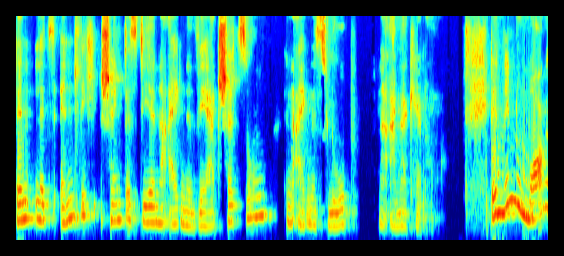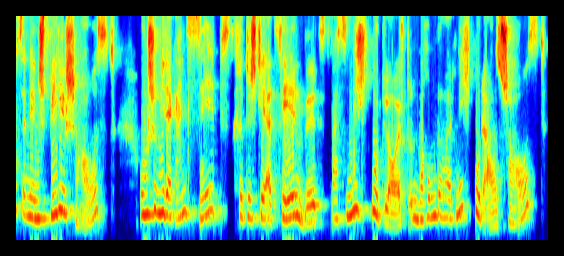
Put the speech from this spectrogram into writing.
Denn letztendlich schenkt es dir eine eigene Wertschätzung, ein eigenes Lob, eine Anerkennung. Denn wenn du morgens in den Spiegel schaust und schon wieder ganz selbstkritisch dir erzählen willst, was nicht gut läuft und warum du heute nicht gut ausschaust,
